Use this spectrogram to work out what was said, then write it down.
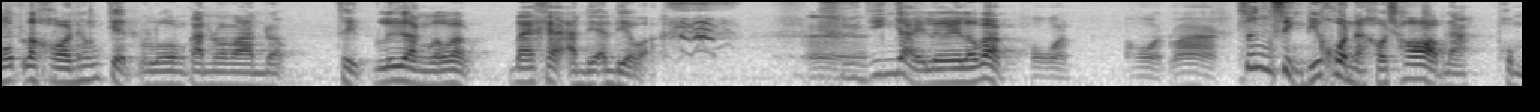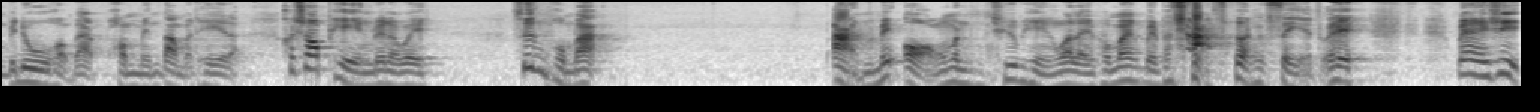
งบละครช่องเจ็ดรวมกันประมาณแบบสิบเรื่องแล้วแบบได้แค่อันนี้อันเดียวอะเออ คือยิ่งใหญ่เลยแล้วแบบโหดโหดมาก ซึ่งสิ่งที่คนอะเขาชอบนะ ผมไปดูของแบบคอมเมนต์ต่างประเทศอะเขาชอบเพลงด้วยนะเว้ย ซึ่งผมอะอ่านมันไม่ออกว่ามันชื่อเพลงว่าอะไร เพราะแม่งเป็นภาษาฝรั่งเศสเว้ยแม่งชื่อ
